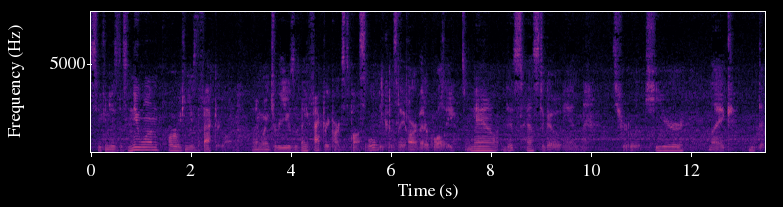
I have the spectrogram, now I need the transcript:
So we can use this new one, or we can use the factory one. And I'm going to reuse as many factory parts as possible because they are better quality. So now this has to go in through here, like, th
